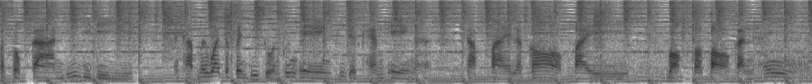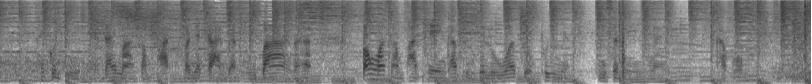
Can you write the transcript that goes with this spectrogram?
ประสบการณ์ที่ดี ๆนะครับ ไม่ว่าจะเป็นที่สวนพึ่งเองที่เดอะแคมป์เองนะฮะกลับไปแล้วก็ไปบอกต่อๆกันให้ให้คนอื่นเนี่ยได้มาสัมผัสบรรยากาศแบบนี้บ้างนะฮะต้องมาสัมผัสเองครับถึงจะรู้ว่าสวนพึ่งเนี่ยมีเสน่ห์ยังไงครับผม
